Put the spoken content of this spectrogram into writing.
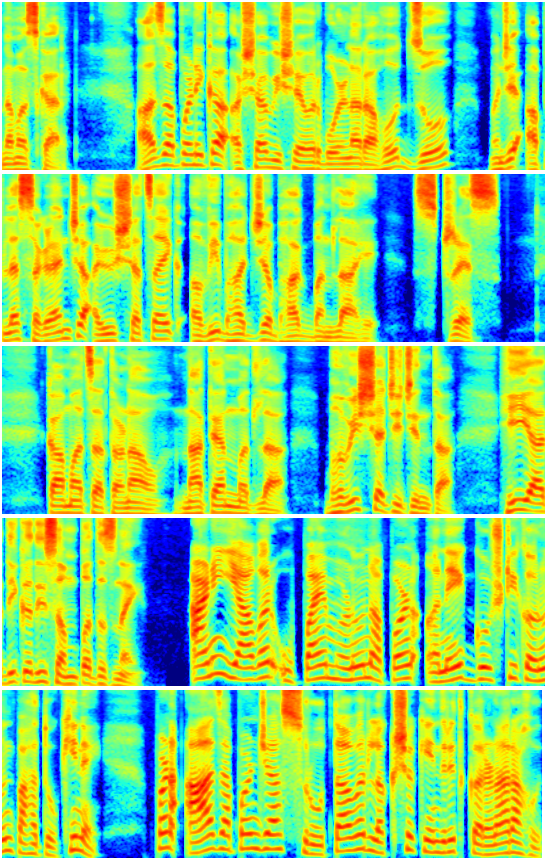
नमस्कार. आज आपण एका अशा विषयावर बोलणार आहोत जो म्हणजे आपल्या सगळ्यांच्या आयुष्याचा एक अविभाज्य भाग बनला आहे स्ट्रेस. कामाचा तणाव नात्यांमधला भविष्याची चिंता ही यादी कधी संपतच नाही. आणि यावर उपाय म्हणून आपण अनेक गोष्टी करून पाहतो की नाही पण आज आपण ज्या स्रोतावर लक्ष केंद्रित करणार आहोत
